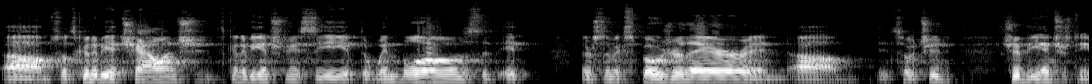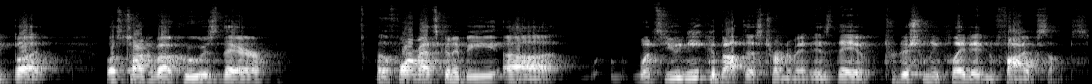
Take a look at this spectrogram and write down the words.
Um, so it's going to be a challenge. It's going to be interesting to see if the wind blows. It, it there's some exposure there, and um, it, so it should should be interesting. But let's talk about who's there. The format's going to be uh, what's unique about this tournament is they have traditionally played it in fivesomes,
